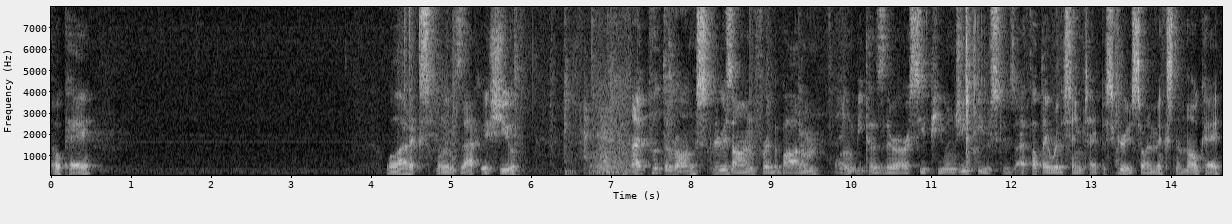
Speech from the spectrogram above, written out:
Okay. Well, that explains that issue. I put the wrong screws on for the bottom thing because there are CPU and GPU screws. I thought they were the same type of screws, so I mixed them. Okay.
